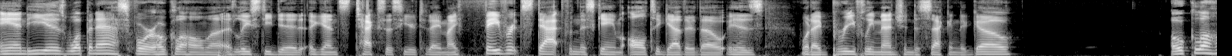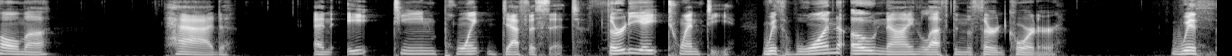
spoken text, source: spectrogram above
and he is whooping ass for Oklahoma. At least he did against Texas here today. My favorite stat from this game altogether, though, is what I briefly mentioned a second ago. Oklahoma had an 18 point deficit, 38 20, with 109 left in the third quarter. With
